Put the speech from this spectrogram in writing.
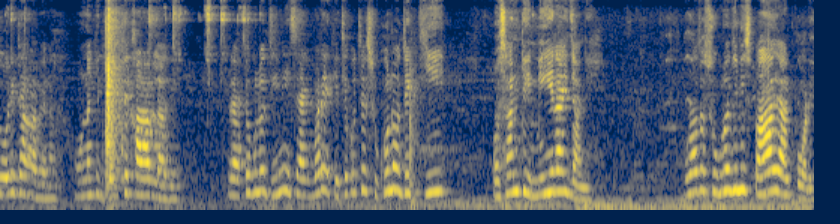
দড়ি টাঙাবে না। ওর নাকি দেখতে খারাপ লাগে। এতগুলো জিনিস একবারে কেচে কচে শুকনো যে কি অশান্তি, মেয়েরাই জানে। ওরা তো শুকনো জিনিস পায় আর পরে।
